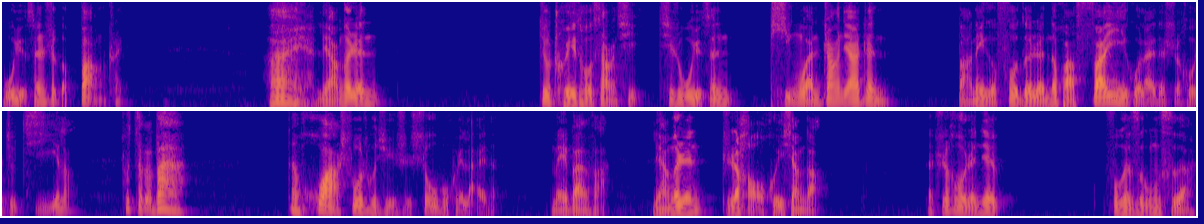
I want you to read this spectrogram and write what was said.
吴宇森是个棒槌。哎呀，两个人就垂头丧气。其实吴宇森听完张家镇把那个负责人的话翻译过来的时候就急了。说怎么办？但话说出去是收不回来的，没办法，两个人只好回香港。那之后，人家福克斯公司啊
